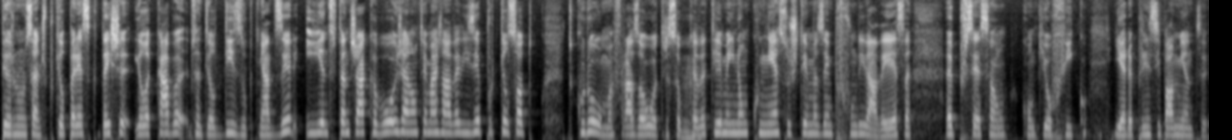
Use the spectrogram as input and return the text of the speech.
Pedro Nuno Santos, porque ele parece que deixa, ele acaba, portanto, ele diz o que tinha a dizer e entretanto já acabou e já não tem mais nada a dizer porque ele só decorou uma frase ou outra sobre uhum. cada tema e não conhece os temas em profundidade. É essa a percepção com que eu fico e era principalmente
